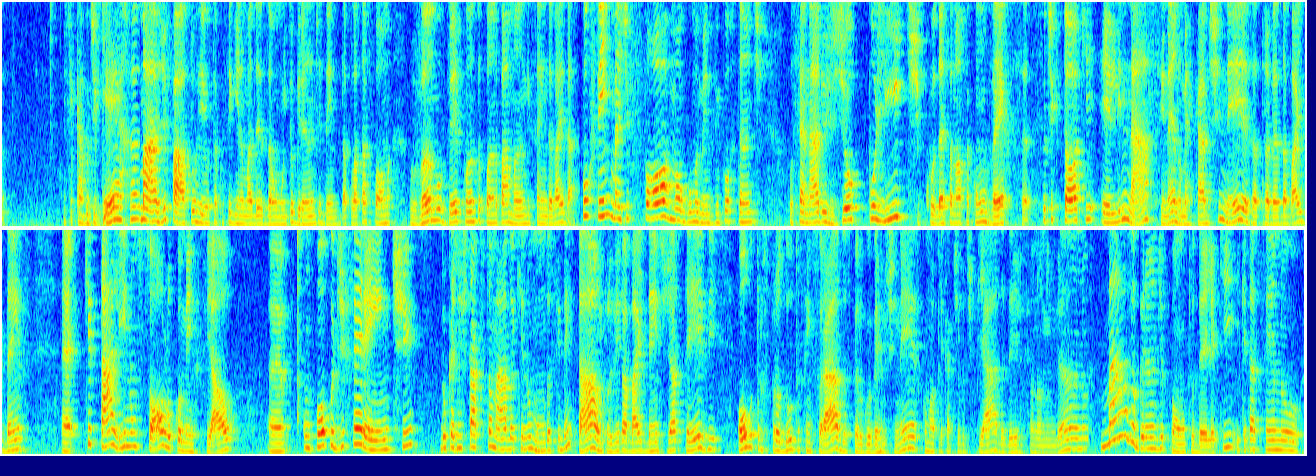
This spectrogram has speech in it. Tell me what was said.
esse cabo de guerra, mas de fato o Rio está conseguindo uma adesão muito grande dentro da plataforma. Vamos ver quanto pano para manga isso ainda vai dar. Por fim, mas de forma alguma menos importante, o cenário geopolítico dessa nossa conversa. O TikTok ele nasce né, no mercado chinês através da ByteDance, é, que está ali num solo comercial é, um pouco diferente do que a gente está acostumado aqui no mundo ocidental. Inclusive a ByteDance já teve outros produtos censurados pelo governo chinês, como o aplicativo de piada dele, se eu não me engano. Mas o grande ponto dele aqui, e que está sendo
